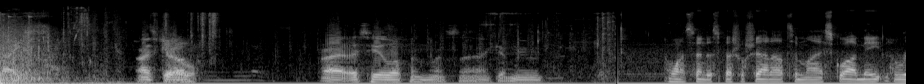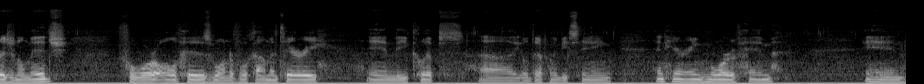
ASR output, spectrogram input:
Nice. Nice Go. job. Let's heal up and let's uh, get moving. I want to send a special shout out to my squad mate, Original Midge, for all of his wonderful commentary in the clips. Uh, you'll definitely be seeing and hearing more of him in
